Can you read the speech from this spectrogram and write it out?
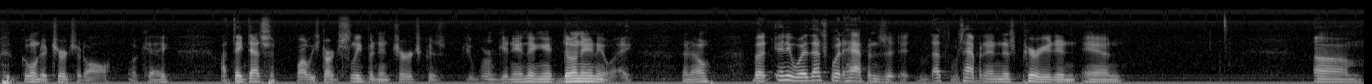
going to church at all. Okay, I think that's why we started sleeping in church because you weren't getting anything done anyway. You know, but anyway, that's what happens. That's what's happening in this period, and and um,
